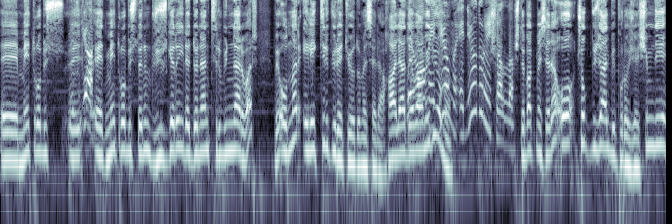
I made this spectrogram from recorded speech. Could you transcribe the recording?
e, metrobüs e, Rüzgar. evet metrobüslerin rüzgarı ile dönen tribünler var ve onlar elektrik üretiyordu mesela. Hala devam, ediyor, mu? Ediyordur inşallah. İşte bak mesela o çok güzel bir proje. Şimdi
